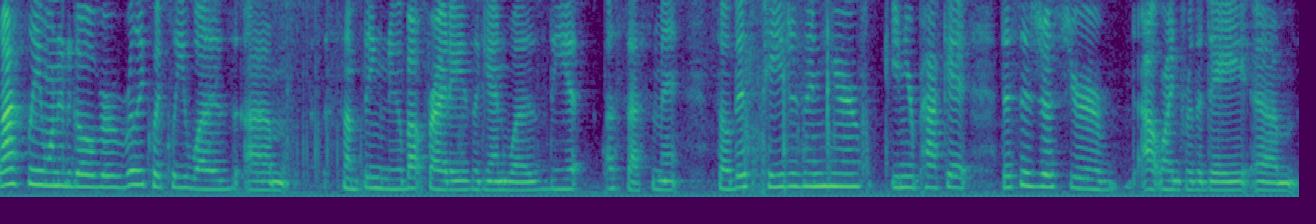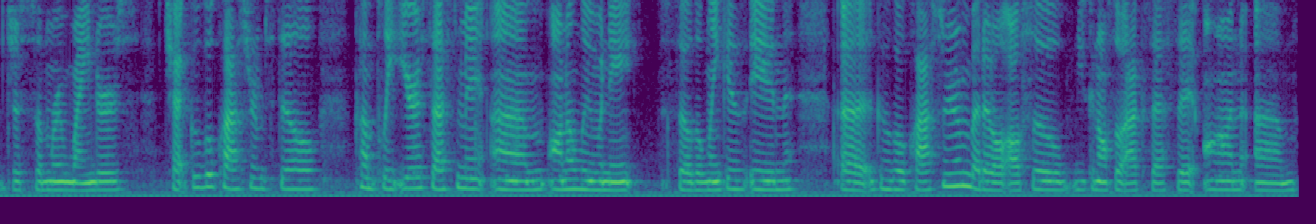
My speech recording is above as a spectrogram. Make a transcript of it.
Lastly, I wanted to go over really quickly was um, something new about Fridays again was the assessment. So this page is in here in your packet. This is just your outline for the day, um, just some reminders. Check Google Classroom still, complete your assessment um, on Illuminate. So the link is in uh, Google Classroom, but it'll also, you can also access it on um,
